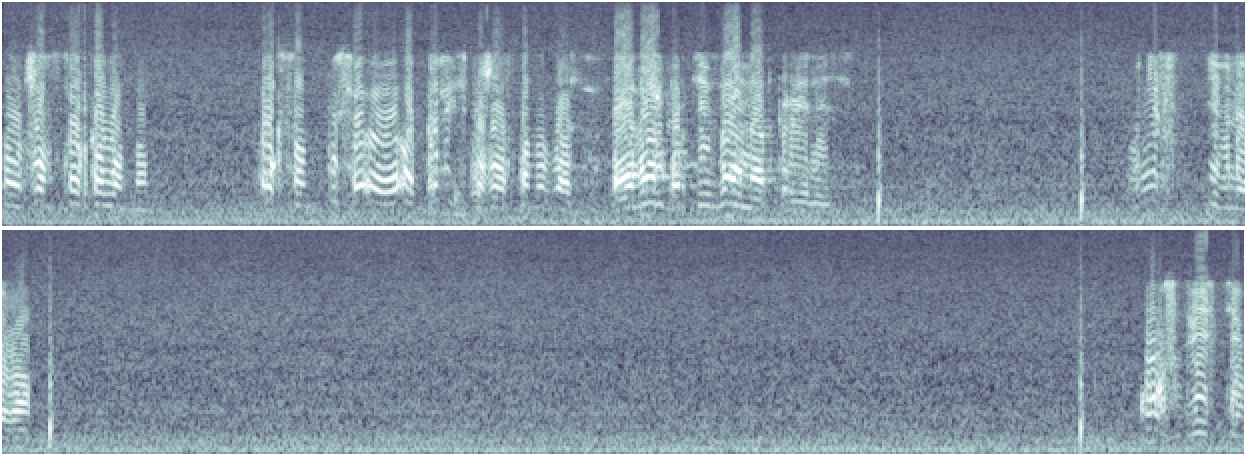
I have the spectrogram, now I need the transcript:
О, Джон, стой колонна. Оксан, пусть э, отдалитесь, пожалуйста, назад. А вам партизаны открылись. Вниз и влево. Курс 200.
